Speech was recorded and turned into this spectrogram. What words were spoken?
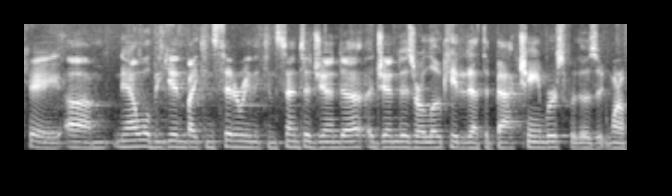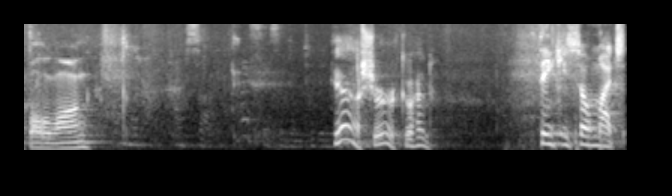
Okay, um, now we'll begin by considering the consent agenda. Agendas are located at the back chambers for those that want to follow along. Yeah, sure, go ahead. Thank you so much.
